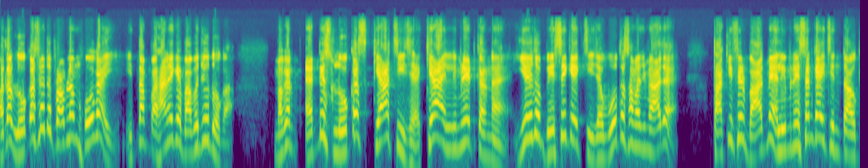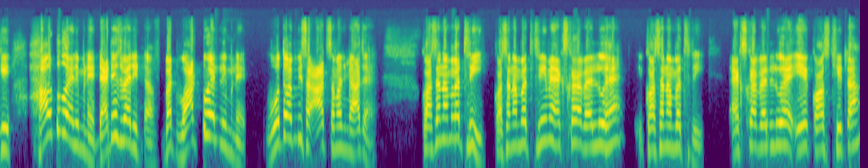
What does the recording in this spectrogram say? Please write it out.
मतलब लोकस में तो प्रॉब्लम होगा ही इतना पढ़ाने के बावजूद होगा। मगर एटलीस्ट लोकस क्या चीज़ है क्या एलिमिनेट करना है ये जो बेसिक एक चीज़ है वो तो समझ में आ जाए। ताकि फिर बाद में एलिमिनेशन का ही चिंता हो कि how to eliminate that is very tough but what to eliminate वो तो अभी आज समझ में आ जाए। Question number three question number three में एक्स का वैल्यू है। क्वेश्चन नंबर थ्री एक्स का वैल्यू है ए कॉस थीटा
